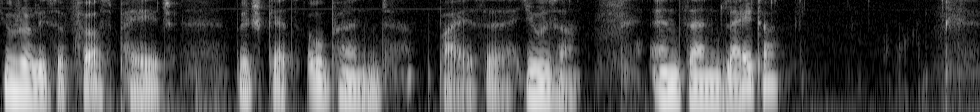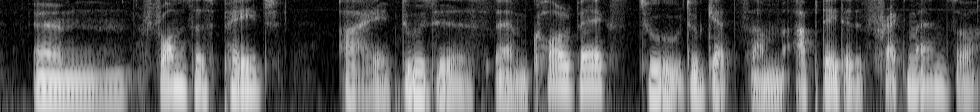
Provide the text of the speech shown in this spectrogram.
usually the first page which gets opened by the user. And then later um, from this page, I do these um, callbacks to, to get some updated fragments or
